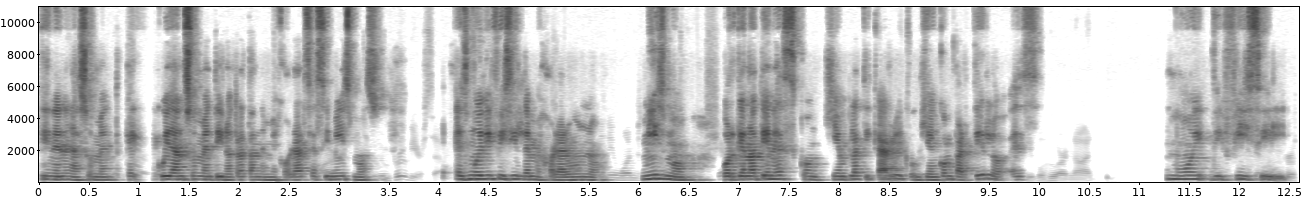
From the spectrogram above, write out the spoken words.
tienen a su mente, que cuidan su mente y no tratan de mejorarse a sí mismos, es muy difícil de mejorar uno mismo porque no tienes con quién platicarlo y con quién compartirlo. Es muy difícil,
